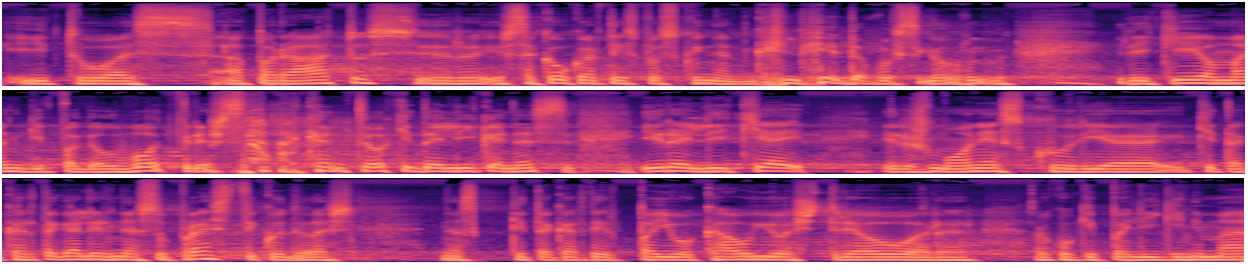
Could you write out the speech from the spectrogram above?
į tuos aparatus ir, ir sakau, kartais paskui net galėdavus, gal nu, reikėjo mangi pagalvoti prieš sakant tokį dalyką, nes yra likę ir žmonės, kurie kitą kartą gali ir nesuprasti, kodėl aš, nes kitą kartą ir pajuokauju aštriau ar, ar kokį palyginimą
